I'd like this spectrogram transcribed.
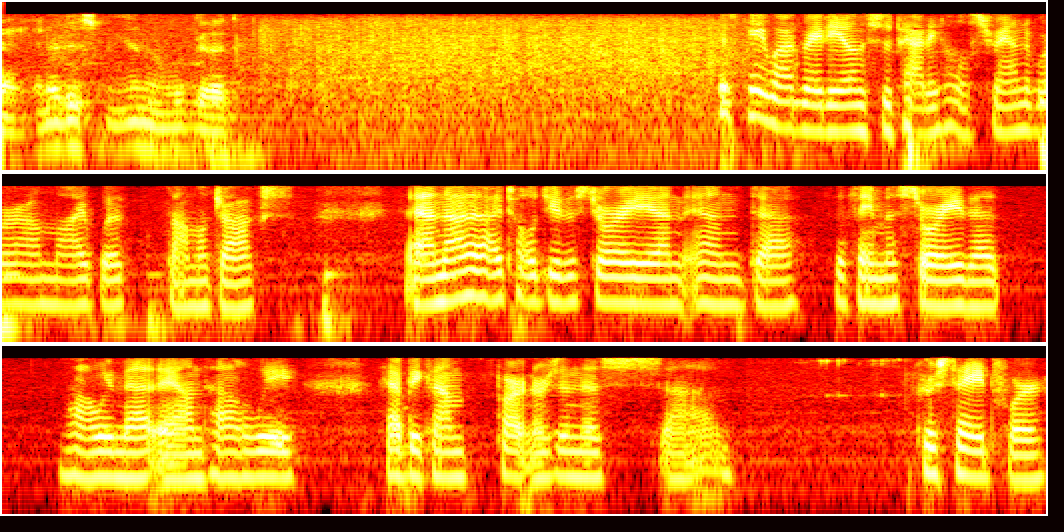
Okay, introduce me in and we're good. It's KWOD Radio, and this is Patty Holstrand. We're on live with Donald Jacques. And I, I told you the story and, and uh, the famous story that how we met and how we have become partners in this um, crusade for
